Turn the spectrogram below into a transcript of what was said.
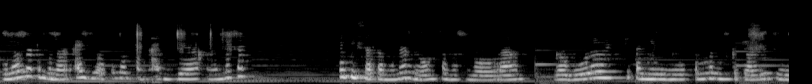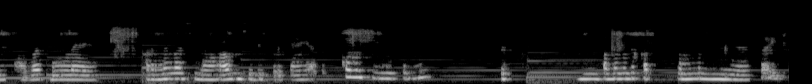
gimana temenan aja aku nonton aja. Karena kan kita bisa temenan dong sama semua orang gak boleh kita milih-milih temen kecuali punya sahabat boleh. Karena gak semua orang bisa dipercaya. Tapi kalau punya temen teman dekat temen biasa itu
